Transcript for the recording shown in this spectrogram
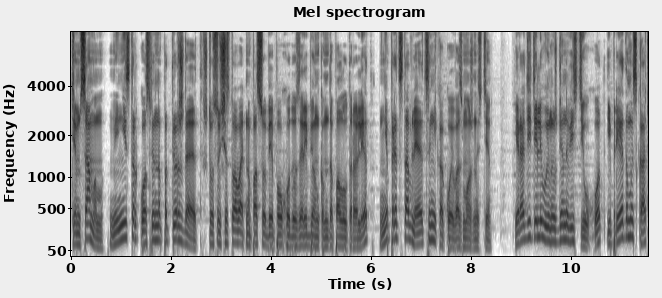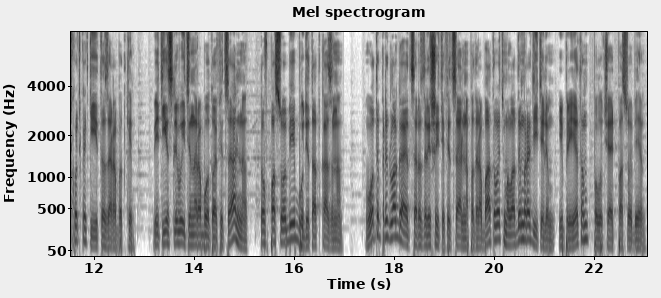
Тем самым министр косвенно подтверждает, что существовать на пособие по уходу за ребенком до полутора лет не представляется никакой возможности. И родители вынуждены вести уход и при этом искать хоть какие-то заработки. Ведь если выйти на работу официально, то в пособии будет отказано. Вот и предлагается разрешить официально подрабатывать молодым родителям и при этом получать пособие.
